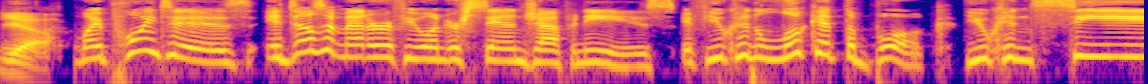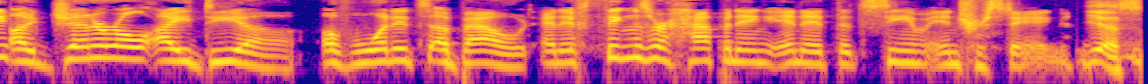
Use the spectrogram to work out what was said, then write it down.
yeah. My point is, it doesn't matter if you understand Japanese. If you can look at the book, you can see a general idea of what it's about and if things are happening in it that seem interesting. Yes,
